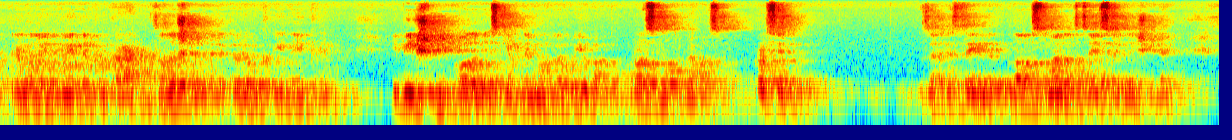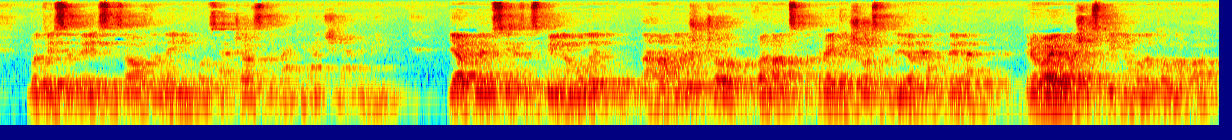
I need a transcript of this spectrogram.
отримали відповідне покарання, залишили територію України і Криму. І більше ніколи ні з ким не могли воювати. Просимо тебе, Господи, просить захисти і благослови нас цей сьогоднішній день. Бо ти святий завжди, нині повсякчас на віки вічні. Амінь. Дякую всім за спільну молитву. Нагадую, що 12, 3, 6, 9 година триває наша спільна молитовна варта.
